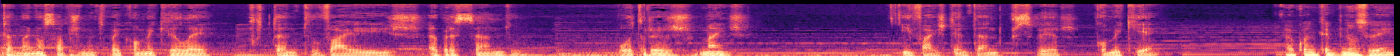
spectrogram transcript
também não sabes muito bem como é que ele é. Portanto, vais abraçando outras mães e vais tentando perceber como é que é Há quanto tempo não se vê?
